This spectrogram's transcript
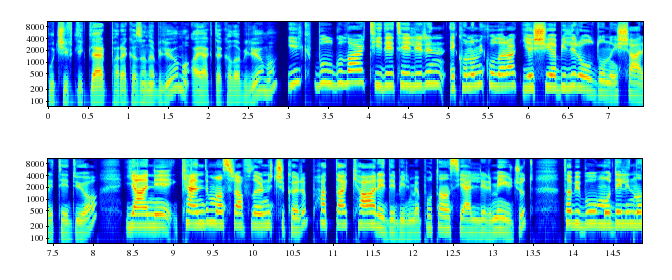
bu çiftlikler para kazanabiliyor mu, ayakta kalabiliyor mu? İlk bulgular TDT'lerin ekonomik olarak yaşayabilir olduğunu işaret ediyor. Yani kendi masraflarını çıkarıp hatta kar edebilme potansiyelleri mevcut. Tabii bu modelin nasıl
